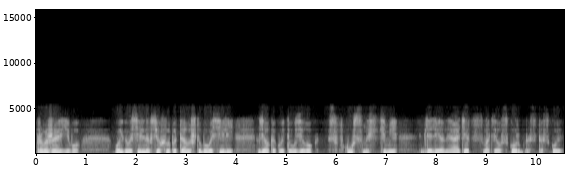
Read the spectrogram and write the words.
Провожая его, Ольга Васильевна все хлопотала, чтобы Василий взял какой-то узелок с вкусностями для Лены, а отец смотрел скорбно, с тоской,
